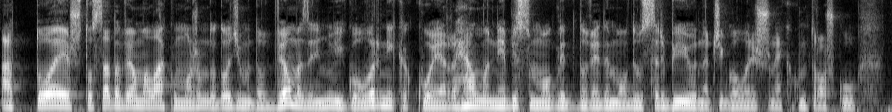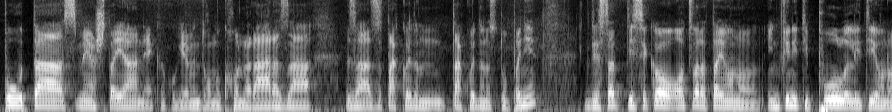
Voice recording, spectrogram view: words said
a to je što sada veoma lako možemo da dođemo do veoma zanimljivih govornika koje realno ne bismo mogli da dovedemo ovde u Srbiju, znači govoriš o nekakvom trošku puta, smeštaja, nekakvog eventualnog honorara za, za, za tako, jedan, tako jedno nastupanje, gde sad ti se kao otvara taj ono infinity pool ili ti ono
